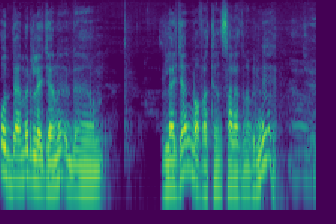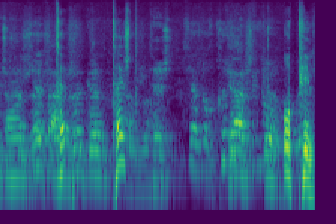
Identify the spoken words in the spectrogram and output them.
o demir legeni e, legen mi vaten saladın abi ne? Tanrı, Tanrı, gön. Teşt. Teşt. o pil.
